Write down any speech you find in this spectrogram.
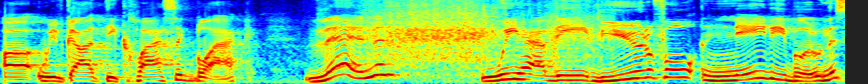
Uh, we've got the classic black. Then we have the beautiful navy blue. And this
